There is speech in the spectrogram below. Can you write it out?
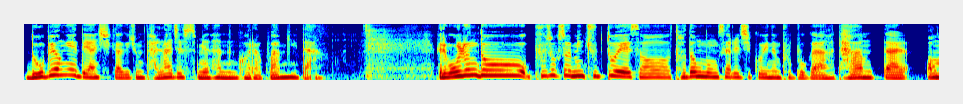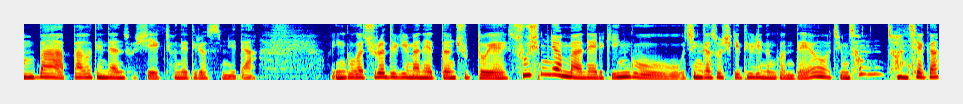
노병에 대한 시각이 좀 달라졌으면 하는 거라고 합니다. 그리고 울릉도 부속섬인 죽도에서 더덕 농사를 짓고 있는 부부가 다음 달 엄마 아빠가 된다는 소식 전해드렸습니다. 인구가 줄어들기만 했던 죽도에 수십 년 만에 이렇게 인구 증가 소식이 들리는 건데요. 지금 섬 전체가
